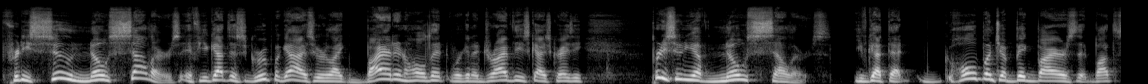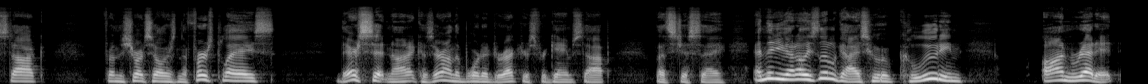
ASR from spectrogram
pretty soon no sellers. If you got this group of guys who are like, buy it and hold it, we're going to drive these guys crazy. Pretty soon you have no sellers. You've got that whole bunch of big buyers that bought the stock from the short sellers in the first place. They're sitting on it because they're on the board of directors for GameStop, let's just say. And then you got all these little guys who are colluding on Reddit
